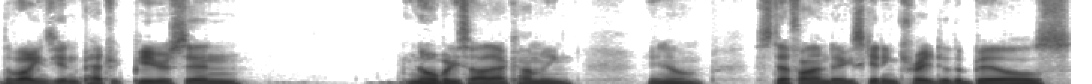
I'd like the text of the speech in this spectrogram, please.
the Vikings getting Patrick Peterson. Nobody saw that coming. You know, Stefon Diggs getting traded to the Bills.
